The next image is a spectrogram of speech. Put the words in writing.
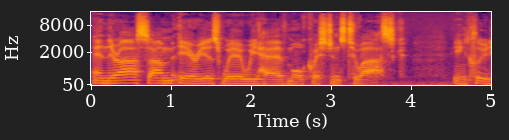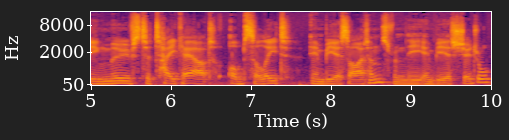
And there are some areas where we have more questions to ask, including moves to take out obsolete MBS items from the MBS schedule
